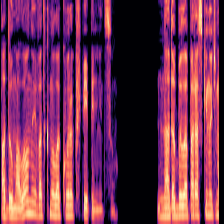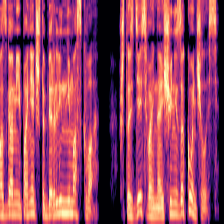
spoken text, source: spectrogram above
Подумал он и воткнул окурок в пепельницу. Надо было пораскинуть мозгами и понять, что Берлин не Москва, что здесь война еще не закончилась.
